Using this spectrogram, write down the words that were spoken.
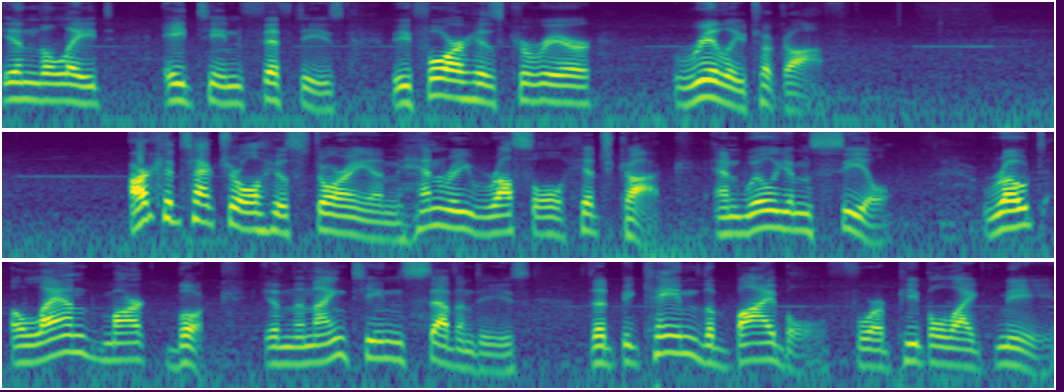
in the late 1850s before his career really took off. Architectural historian Henry Russell Hitchcock and William Seale wrote a landmark book in the 1970s that became the Bible for people like me,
